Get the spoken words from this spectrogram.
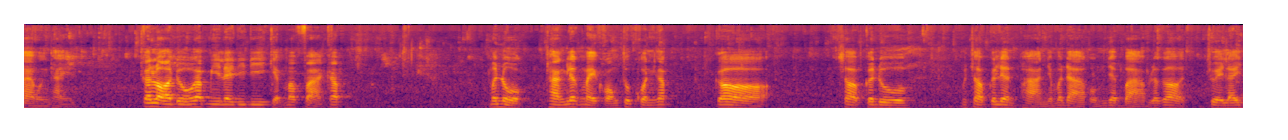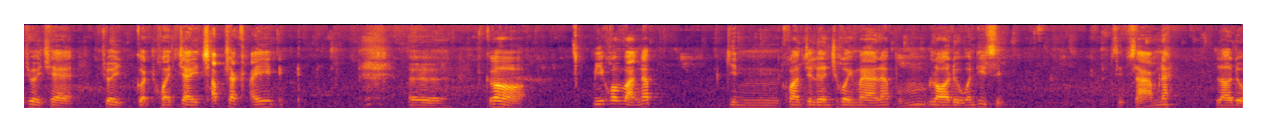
มาเมืองไทย ก็รอดูครับมีอะไรดีๆ เก็บมาฝากครับ มโนกทางเลือกใหม่ของทุกคนครับ ก็ชอบก็ดูไม่ชอบก็เลื่อนผ่านอย่ามาด่าผมจะบาป แล้วก็ช่วยไลค์ช่วยแชร์ ช่วยกดหัวใจชับชักไคเออ ก็มีความหวังครับ กินความเจริญโชยมาแล้ว ผมรอดูวันที่สิบสิบสามนะ รอดู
